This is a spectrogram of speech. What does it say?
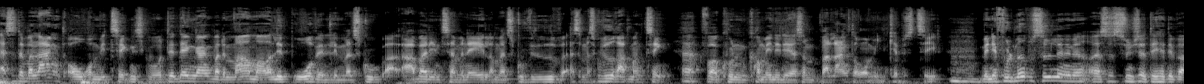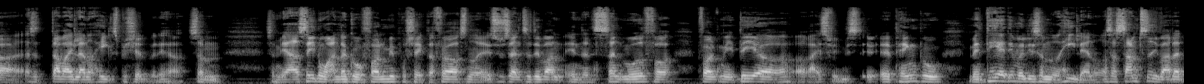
altså, det var langt over mit tekniske niveau. Det, dengang var det meget, meget lidt brugervenligt. Man skulle arbejde i en terminal, og man skulle vide, altså man skulle vide ret mange ting, Ja. for at kunne komme ind i det her, som var langt over min kapacitet. Mm. Men jeg fulgte med på sidelinjerne, og så synes jeg, at det her, det var, altså, der var et eller andet helt specielt ved det her, som, som jeg havde set nogle andre GoFundMe-projekter før og sådan noget. Jeg synes altid, det var en, interessant måde for folk med idéer at, rejse øh, penge på. Men det her, det var ligesom noget helt andet. Og så samtidig var der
